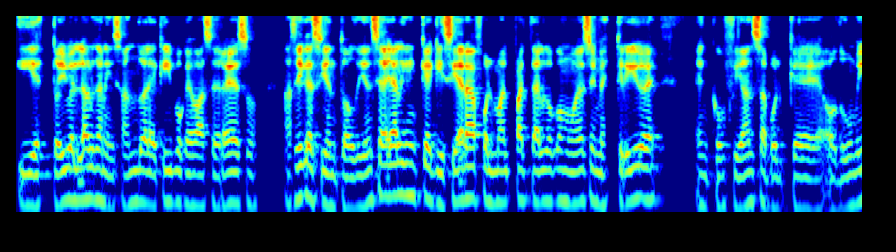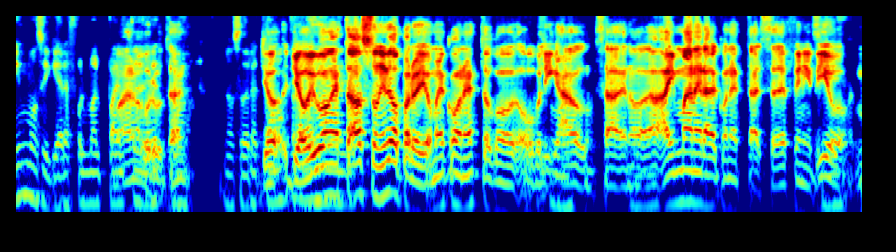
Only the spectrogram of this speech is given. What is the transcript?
y estoy ¿verdad? organizando el equipo que va a hacer eso. Así que si en tu audiencia hay alguien que quisiera formar parte de algo como eso y me escribe en confianza, porque, o tú mismo, si quieres formar parte bueno, de brutal. esto, nosotros yo, yo vivo en Estados Unidos, pero yo me conecto con, obligado, ¿sabes? No, hay manera de conectarse, definitivo. Sí.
